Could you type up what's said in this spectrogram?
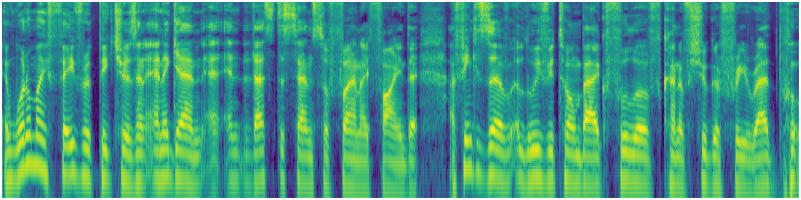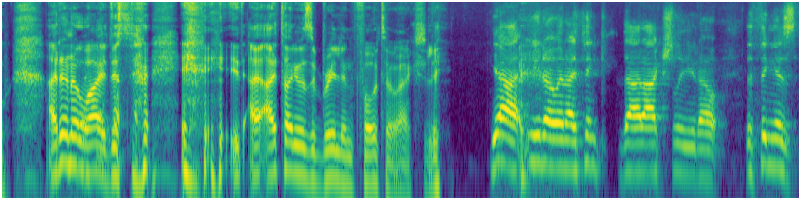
And one of my favorite pictures, and, and again, and, and that's the sense of fun I find. That I think it's a Louis Vuitton bag full of kind of sugar-free Red Bull. I don't know why this. it, I, I thought it was a brilliant photo, actually. Yeah, you know, and I think that actually, you know, the thing is,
